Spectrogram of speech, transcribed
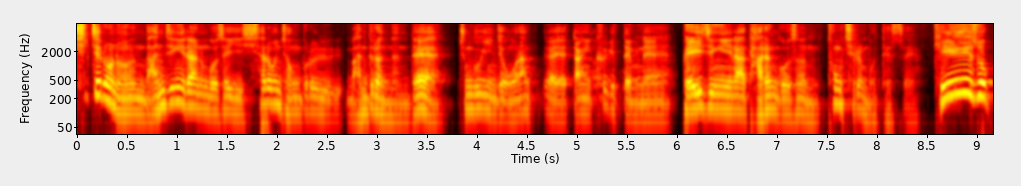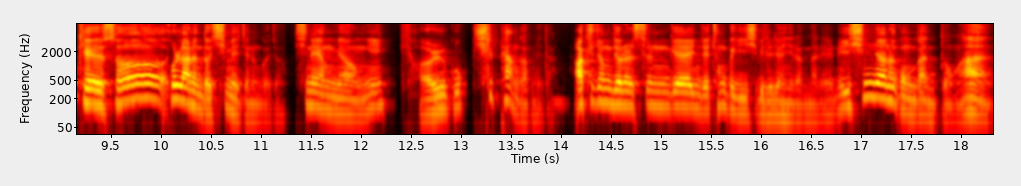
실제로는 난징이라는 곳에 이 새로운 정부를 만들었는데 중국이 이제 워낙 에, 땅이 크기 때문에 베이징이나 다른 곳은 통치를 못했어요. 계속해서 혼란은 더 심해지는 거죠. 신의 혁명이 결국 실패한 겁니다. 아큐정전을 쓴 게 이제 1921년이란 말이에요. 이 10년의 공간 동안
